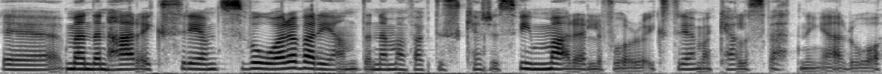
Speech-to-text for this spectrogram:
Eh, men den här extremt svåra varianten när man faktiskt kanske svimmar eller får extrema kallsvettningar och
